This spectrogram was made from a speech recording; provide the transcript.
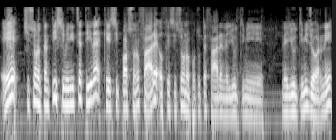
e ci sono tantissime iniziative che si possono fare o che si sono potute fare negli ultimi, negli ultimi giorni.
